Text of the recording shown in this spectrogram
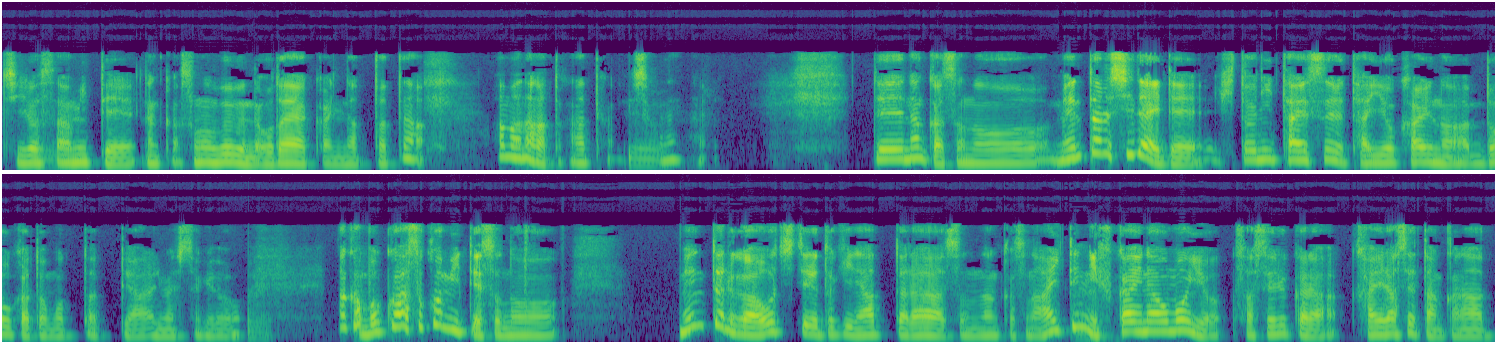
千尋さんを見て、なんかその部分で穏やかになったってのは、あんまなかったかなって感じでしたかね。はい、で、なんかその、メンタル次第で人に対する対応を変えるのはどうかと思ったってありましたけど、うんなんか僕はそこを見て、その、メンタルが落ちてる時にあったら、そのなんかその相手に不快な思いをさせるから帰らせたんかなっ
